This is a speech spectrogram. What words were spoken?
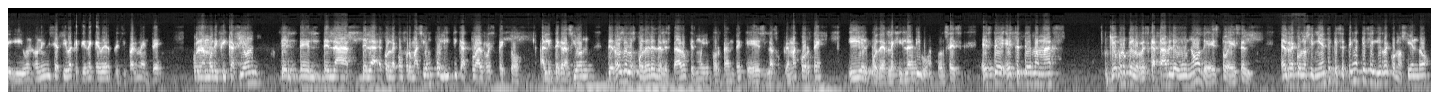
y una iniciativa que tiene que ver principalmente con la modificación del, del, de la, de la, con la conformación política actual respecto a la integración de dos de los poderes del Estado, que es muy importante, que es la Suprema Corte y el Poder Legislativo. Entonces, este, este tema, Max, yo creo que lo rescatable uno de esto es el, el reconocimiento que se tenga que seguir reconociendo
